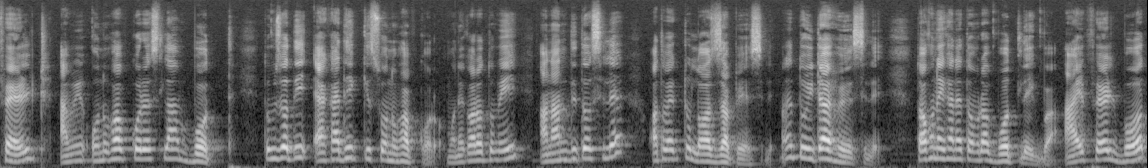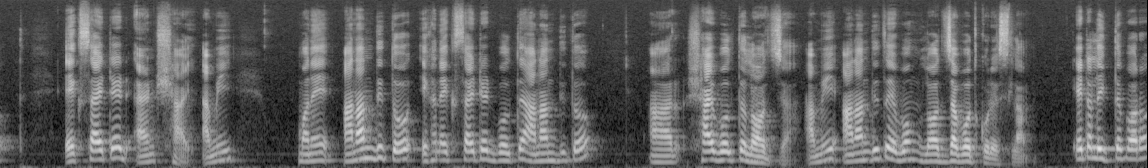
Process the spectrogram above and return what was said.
ফেল্ট আমি অনুভব করেছিলাম বোধ তুমি যদি একাধিক কিছু অনুভব করো, মনে করো তুমি আনন্দিত ছিলে অথবা একটু লজ্জা পেয়েছিলে মানে দুইটাই হয়েছিলে, তখন এখানে তোমরা বোধ লিখবা। আই ফেল্ট বোথ এক্সাইটেড অ্যান্ড শাই আমি মানে আনন্দিত, এখানে এক্সাইটেড বলতে আনন্দিত আর শাই বলতে লজ্জা। আমি আনন্দিত এবং লজ্জা বোধ করেছিলাম। এটা লিখতে পারো।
